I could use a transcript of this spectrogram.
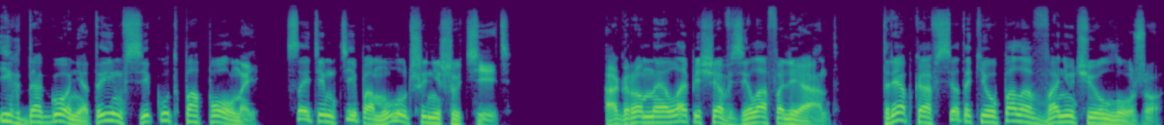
их догонят, и им всекут по полной. С этим типом лучше не шутить. Огромная лапища взяла фолиант. Тряпка все-таки упала в вонючую лужу.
